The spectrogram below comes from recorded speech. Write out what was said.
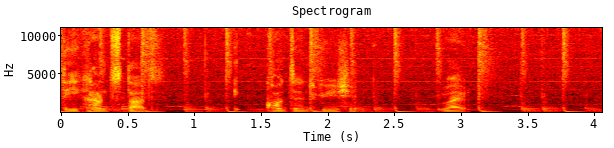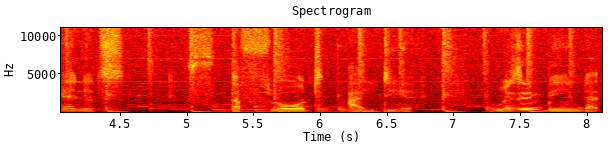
they can't start content creation, right? And it's a flawed idea. Reason being that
